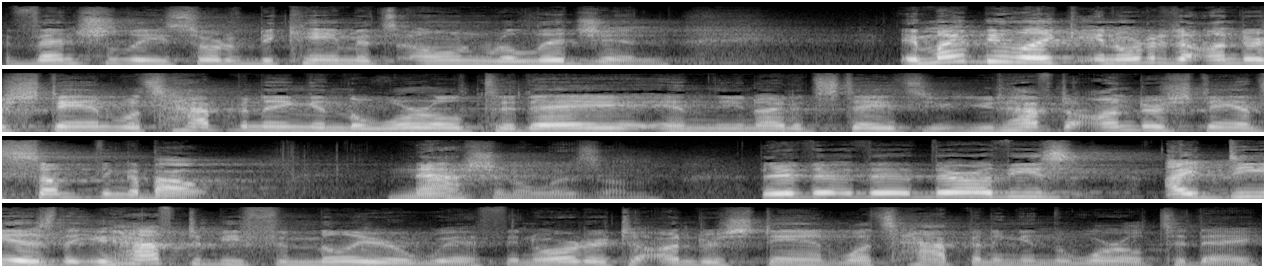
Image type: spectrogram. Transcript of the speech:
eventually sort of became its own religion. It might be like, in order to understand what's happening in the world today in the United States, you'd have to understand something about nationalism. There, there, there, are these ideas that you have to be familiar with in order to understand what's happening in the world today.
